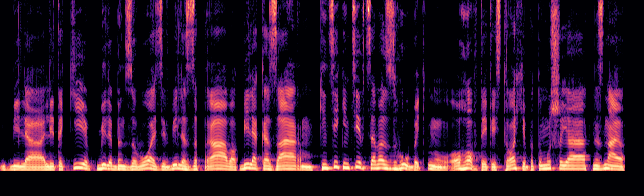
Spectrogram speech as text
біля літаків, біля бензовозів, біля заправок, біля казарм. В кінці кінців це вас згубить. Ну оговтайтесь трохи, тому що я не знаю,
